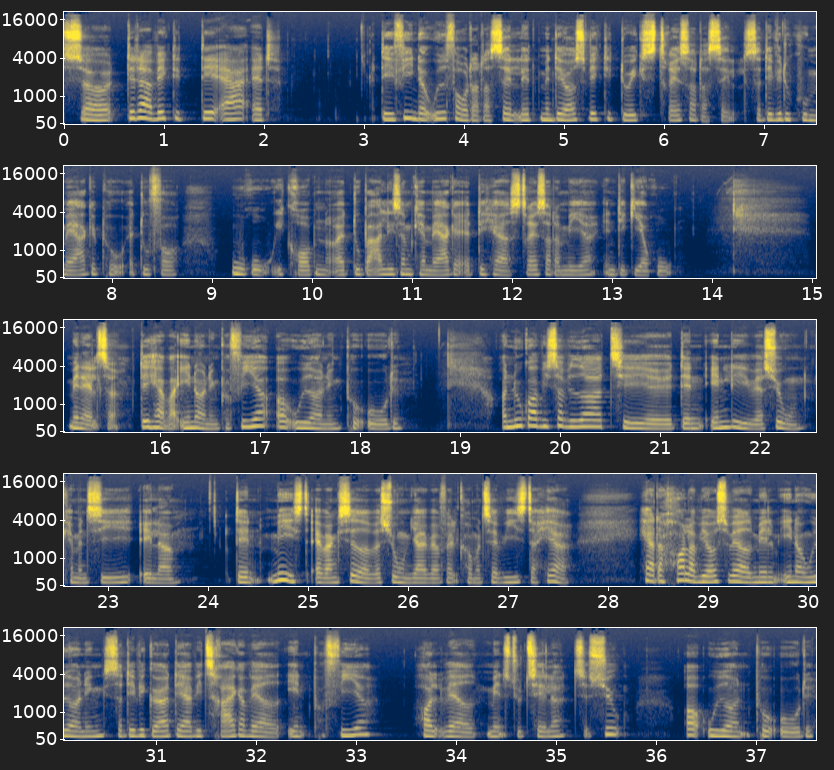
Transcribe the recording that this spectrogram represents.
Så det, der er vigtigt, det er, at det er fint at udfordre dig selv lidt, men det er også vigtigt, at du ikke stresser dig selv. Så det vil du kunne mærke på, at du får uro i kroppen, og at du bare ligesom kan mærke, at det her stresser dig mere, end det giver ro. Men altså, det her var indånding på 4 og udånding på 8. Og nu går vi så videre til øh, den endelige version, kan man sige, eller den mest avancerede version, jeg i hvert fald kommer til at vise dig her. Her der holder vi også vejret mellem ind- og udånding, så det vi gør, det er, at vi trækker vejret ind på 4, hold vejret, mens du tæller til 7, og udånd på 8.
